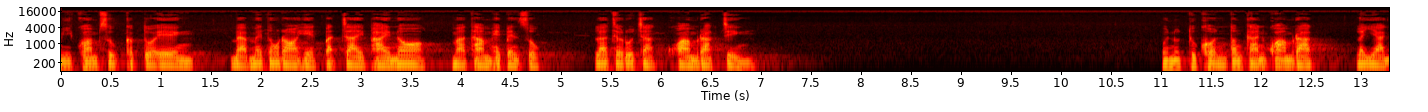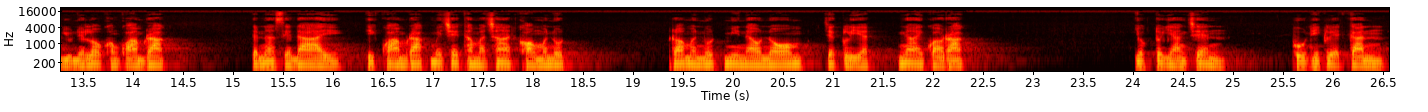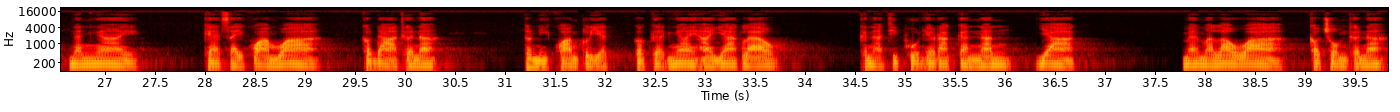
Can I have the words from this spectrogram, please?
มีความสุขกับตัวเอง แบบไม่ต้องรอเหตุปัจจัยภายนอกมาทำให้เป็นสุข แล้วจะรู้จักความรักจริง มนุษย์ทุกคนต้องการความรักและอยากอยู่ในโลกของความรัก แต่น่าเสียดายที่ความรักไม่ใช่ธรรมชาติของมนุษย์ เพราะมนุษย์มีแนวโน้มจะเกลียดง่ายกว่ารัก ยกตัวอย่างเช่น พูดให้เกลียดกันนั้นง่าย แค่ใส่ความว่า เขาด่าเธอนะ เท่านี้ความเกลียดก็เกิดง่ายหายยากแล้ว ขณะที่พูดให้รักกันนั้น ยาก แม้มาเล่าว่าเขาชมเธอนะ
